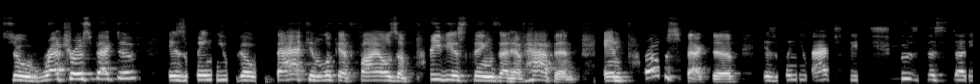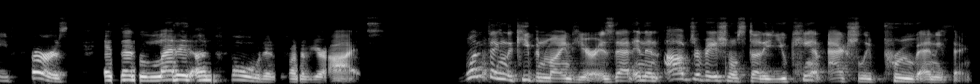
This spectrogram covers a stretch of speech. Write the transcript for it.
So, retrospective is when you go back and look at files of previous things that have happened, and prospective is when you actually choose the study first and then let it unfold in front of your eyes. One thing to keep in mind here is that in an observational study, you can't actually prove anything.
